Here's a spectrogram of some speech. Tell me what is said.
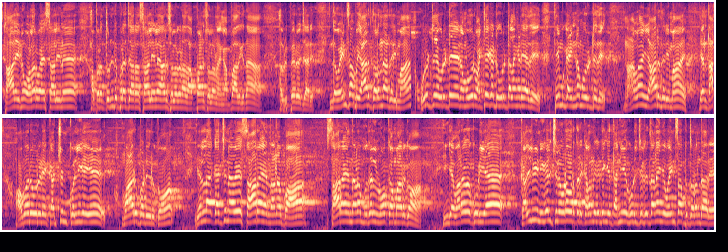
ஸ்டாலினு உலர்வாய் ஸ்டாலினு அப்புறம் துண்டு பிரச்சாரம் ஸ்டாலின்லாம் யாரும் சொல்லக்கூடாது. அப்பான்னு சொல்லணும். எங்கள் அப்பா அதுக்கு தான் அப்படி பேர் வச்சார். இந்த ஒயின் ஷாப்பை யார் திறந்தா தெரியுமா? உருட்டே உருட்டு. நம்ம ஊர் வைக்கக்கட்டு உருட்டெல்லாம் கிடையாது. திமுக இன்னும் உருட்டுது. நான்லாம் யார் தெரியுமா? என் தா அவரவருடைய கட்சியின் கொள்கையே மாறுபடு இருக்கும். எல்லா கட்சினாவே சாராயம் தானேப்பா? சாராயம் தானே முதல் நோக்கமாக இருக்கும். இங்கே வரக்கூடிய கல்வி நிகழ்ச்சியில் கூட ஒருத்தர் கலந்துக்கிட்டு இங்கே தண்ணியை குடிச்சிட்டு தானே இங்கே ஒயின் ஷாப்பு திறந்தாரு.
